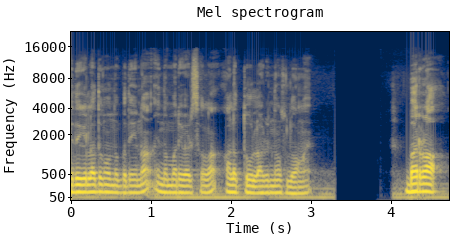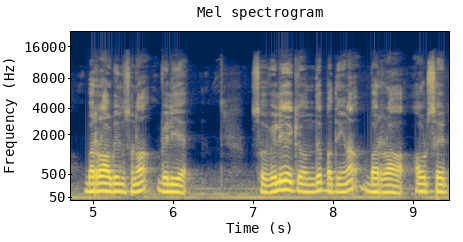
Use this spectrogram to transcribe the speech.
இது எல்லாத்துக்கும் வந்து பார்த்திங்கன்னா இந்த மாதிரி வேர்ட்ஸ்லாம் அலத்தூள் அப்படின்னு தான் சொல்லுவாங்க. பர்ரா பர்ரா அப்படின்னு சொன்னால் வெளியே. ஸோ வெளியேக்கு வந்து பார்த்திங்கன்னா பர்ரா அவுட் சைடு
